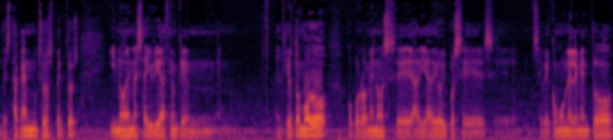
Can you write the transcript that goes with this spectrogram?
destaca en muchos aspectos y no en esa hibridación que en, en- en cierto modo, o por lo menos eh, a día de hoy, pues se, se, se ve como un elemento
